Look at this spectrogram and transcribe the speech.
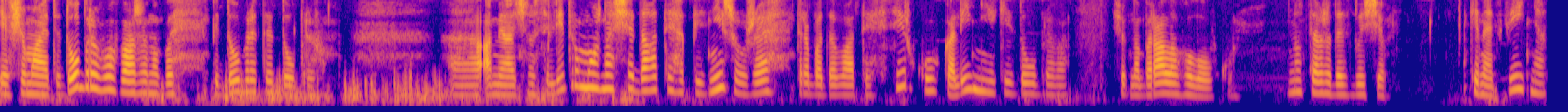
Якщо маєте добриво, бажано би піддобрити добривом. Е, Аміачну селітру можна ще дати, а пізніше вже треба давати сірку, калійні якісь добрива, щоб набирала головку. Ну, це вже десь ближче кінець квітня,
